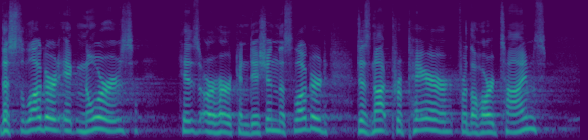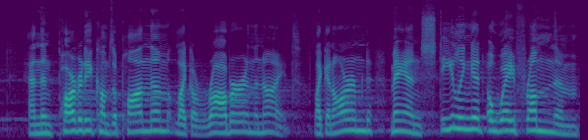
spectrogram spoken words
The sluggard ignores his or her condition. The sluggard does not prepare for the hard times, and then poverty comes upon them like a robber in the night, like an armed man stealing it away from them,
